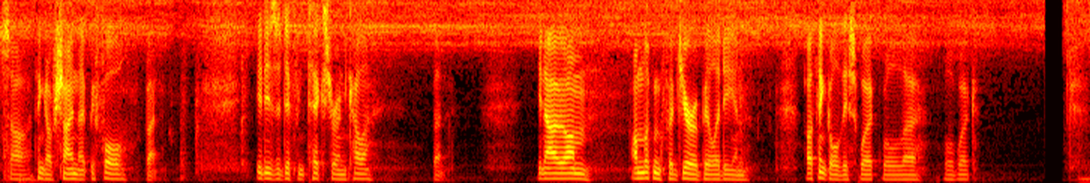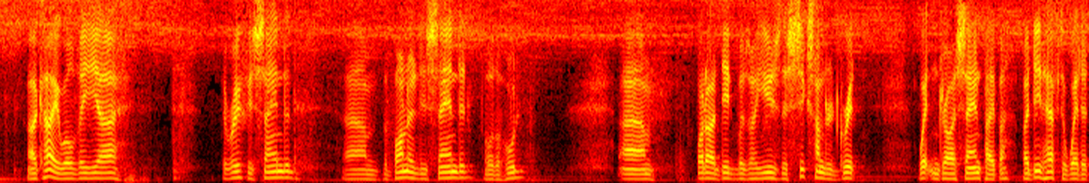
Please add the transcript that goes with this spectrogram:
So I think I've shown that before, but it is a different texture and colour. But, you know, I'm, I'm looking for durability and I think all this work will, uh, will work. Okay, well the uh, the roof is sanded, um, the bonnet is sanded, or the hood. Um, what I did was I used this 600 grit wet and dry sandpaper. I did have to wet it,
